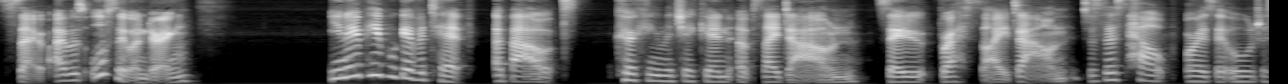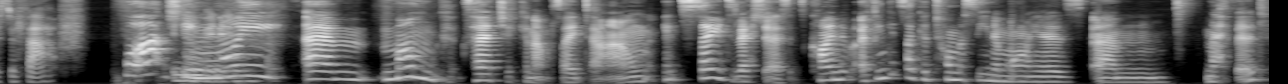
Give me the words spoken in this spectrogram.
So I was also wondering, you know, people give a tip about cooking the chicken upside down, so breast side down. Does this help or is it all just a faff? Well, actually, my um, mum cooks her chicken upside down. It's so delicious. It's kind of, I think it's like a Thomasina Miers um, method.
